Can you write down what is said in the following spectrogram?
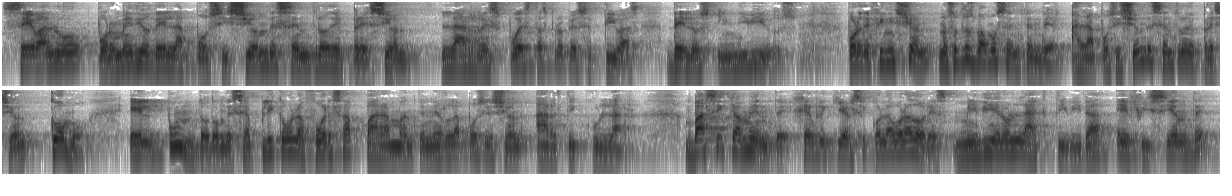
se evaluó por medio de la posición de centro de presión las respuestas propioceptivas de los individuos. Por definición, nosotros vamos a entender a la posición de centro de presión como el punto donde se aplica una fuerza para mantener la posición articular. Básicamente, Henry Kiers y colaboradores midieron la actividad eficiente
